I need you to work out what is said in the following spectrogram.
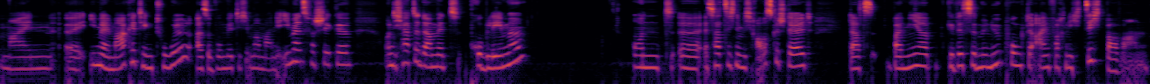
mein äh, E-Mail-Marketing-Tool, also womit ich immer meine E-Mails verschicke. Und ich hatte damit Probleme, und äh, es hat sich nämlich herausgestellt, dass bei mir gewisse Menüpunkte einfach nicht sichtbar waren.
